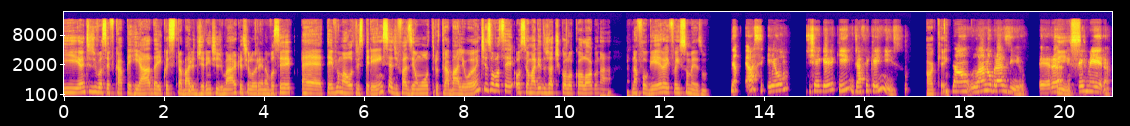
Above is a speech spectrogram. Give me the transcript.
E antes de você ficar aperreada aí com esse trabalho de gerente de marketing, Lorena, você é, teve uma outra experiência de fazer um outro trabalho antes ou você, ou seu marido já te colocou logo na, na fogueira e foi isso mesmo? Não, assim, eu cheguei aqui, já fiquei nisso. Ok. Então, lá no Brasil, era isso. enfermeira.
